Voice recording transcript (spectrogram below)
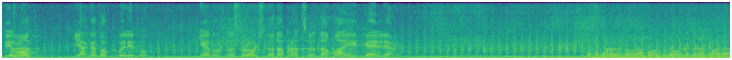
Пилот, я готов к вылету. Мне нужно срочно добраться до Майи Хеллер. Прошу на борт, док, нам пора.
